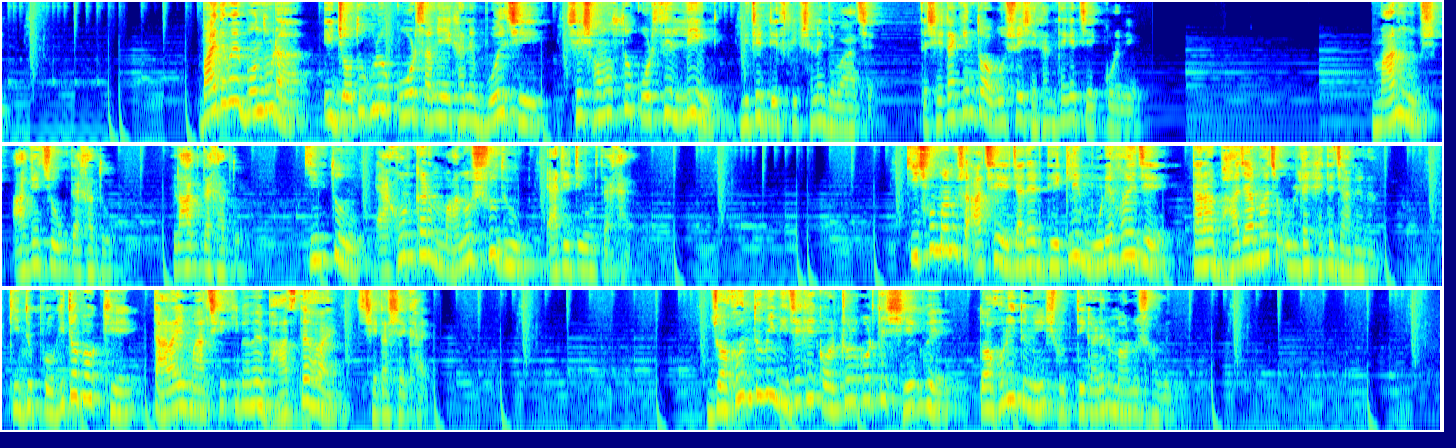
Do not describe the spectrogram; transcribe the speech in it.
বাই দ্য বন্ধুরা, এই যতগুলো কোর্স আমি এখানে বলছি, সেই সমস্ত কোর্সের লিঙ্ক নিচের ডেসক্রিপশনে দেওয়া আছে। তো সেটা কিন্তু অবশ্যই সেখান থেকে চেক করে নিও। মানুষ আগে চোখ দেখাতো, রাগ দেখাতো, কিন্তু এখনকার মানুষ শুধু অ্যাটিটিউড দেখায়। কিছু মানুষ আছে যাদের দেখলে মনে হয় যে তারা ভাজা মাছ উল্টে খেতে জানে না। কিন্তু প্রকৃতপক্ষে তারাই মাছকে কীভাবে ভাজতে হয়, সেটা শেখায়। যখন তুমি নিজেকে কন্ট্রোল করতে শিখবে, তখনই তুমি সত্যিকারের মানুষ হবে।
